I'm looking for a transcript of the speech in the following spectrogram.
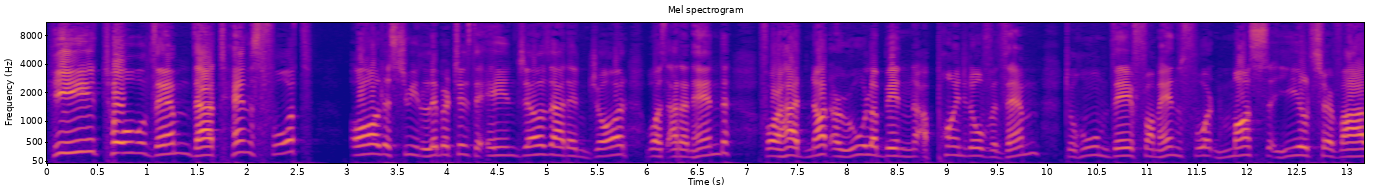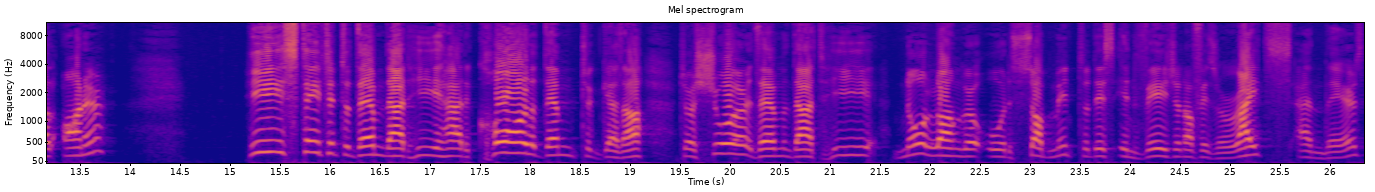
He told them that henceforth all the sweet liberties the angels had enjoyed was at an end, for had not a ruler been appointed over them, to whom they from henceforth must yield servile honor? He stated to them that he had called them together to assure them that he no longer would submit to this invasion of his rights and theirs.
